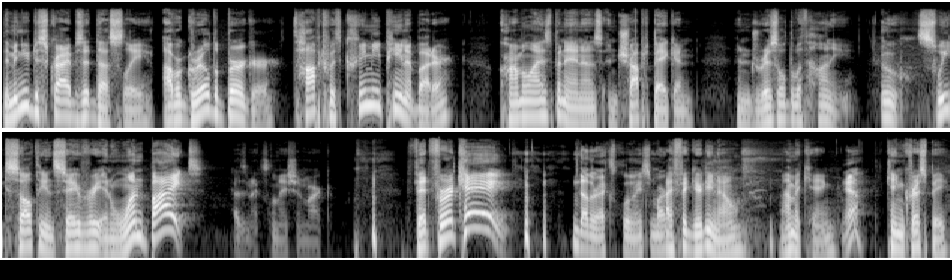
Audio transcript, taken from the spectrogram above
The menu describes it thusly Our grilled burger, topped with creamy peanut butter, caramelized bananas, and chopped bacon, and drizzled with honey. Ooh. Sweet, salty, and savory in one bite! Has an exclamation mark. Fit for a king! Another exclamation mark. I figured, you know, I'm a king. yeah. King Crispy.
